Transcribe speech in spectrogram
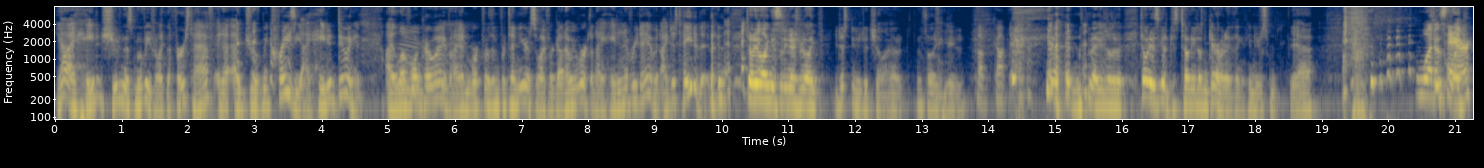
"Yeah, I hated shooting this movie for like the first half, and it, it drove me crazy. I hated doing it. I love Wong Kar Wai, but I hadn't worked with him for ten years, so I forgot how he worked, and I hated every day of it. I just hated it." And Tony Leung is sitting next to me like, "You just needed to chill out. That's all you needed." Calm, calm down. yeah, and Megan's like, Tony is good because Tony doesn't care about anything. And you just, yeah. What just a pair. like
